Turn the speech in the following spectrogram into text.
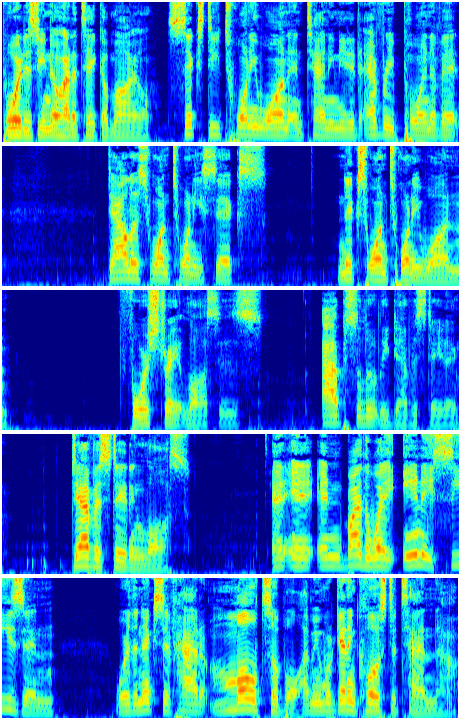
boy, does he know how to take a mile. 60, 21, and 10. He needed every point of it. Dallas 126, Knicks 121, four straight losses. Absolutely devastating. Devastating loss. And, and, and by the way, in a season where the Knicks have had multiple, I mean, we're getting close to 10 now.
